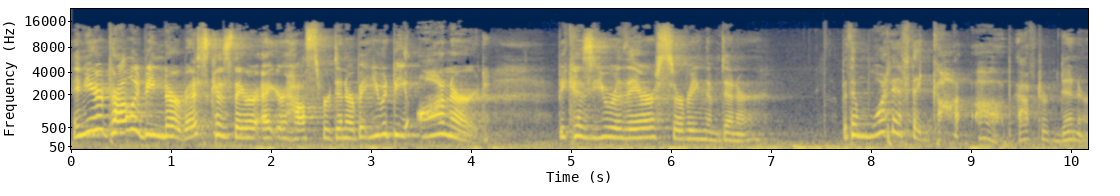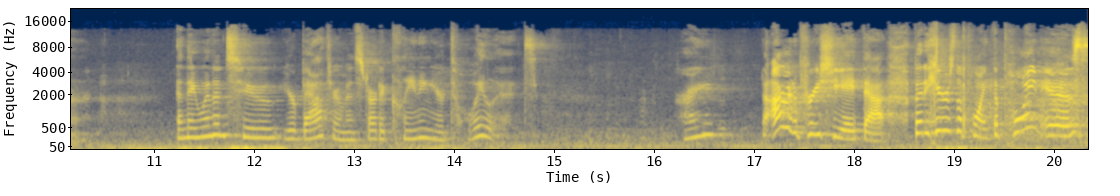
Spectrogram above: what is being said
And you would probably be nervous because they were at your house for dinner, but you would be honored because you were there serving them dinner. But then what if they got up after dinner and they went into your bathroom and started cleaning your toilet? Right? Now, I would appreciate that. But here's the point the point is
